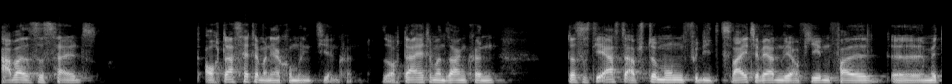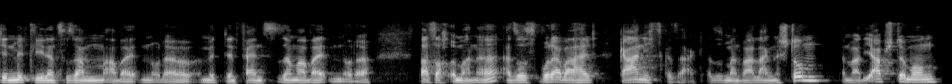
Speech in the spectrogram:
Aber es ist halt, auch das hätte man ja kommunizieren können. Also auch da hätte man sagen können, das ist die erste Abstimmung. Für die zweite werden wir auf jeden Fall äh, mit den Mitgliedern zusammenarbeiten oder mit den Fans zusammenarbeiten oder was auch immer. Ne? Also es wurde aber halt gar nichts gesagt. Also man war lange stumm, dann war die Abstimmung,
